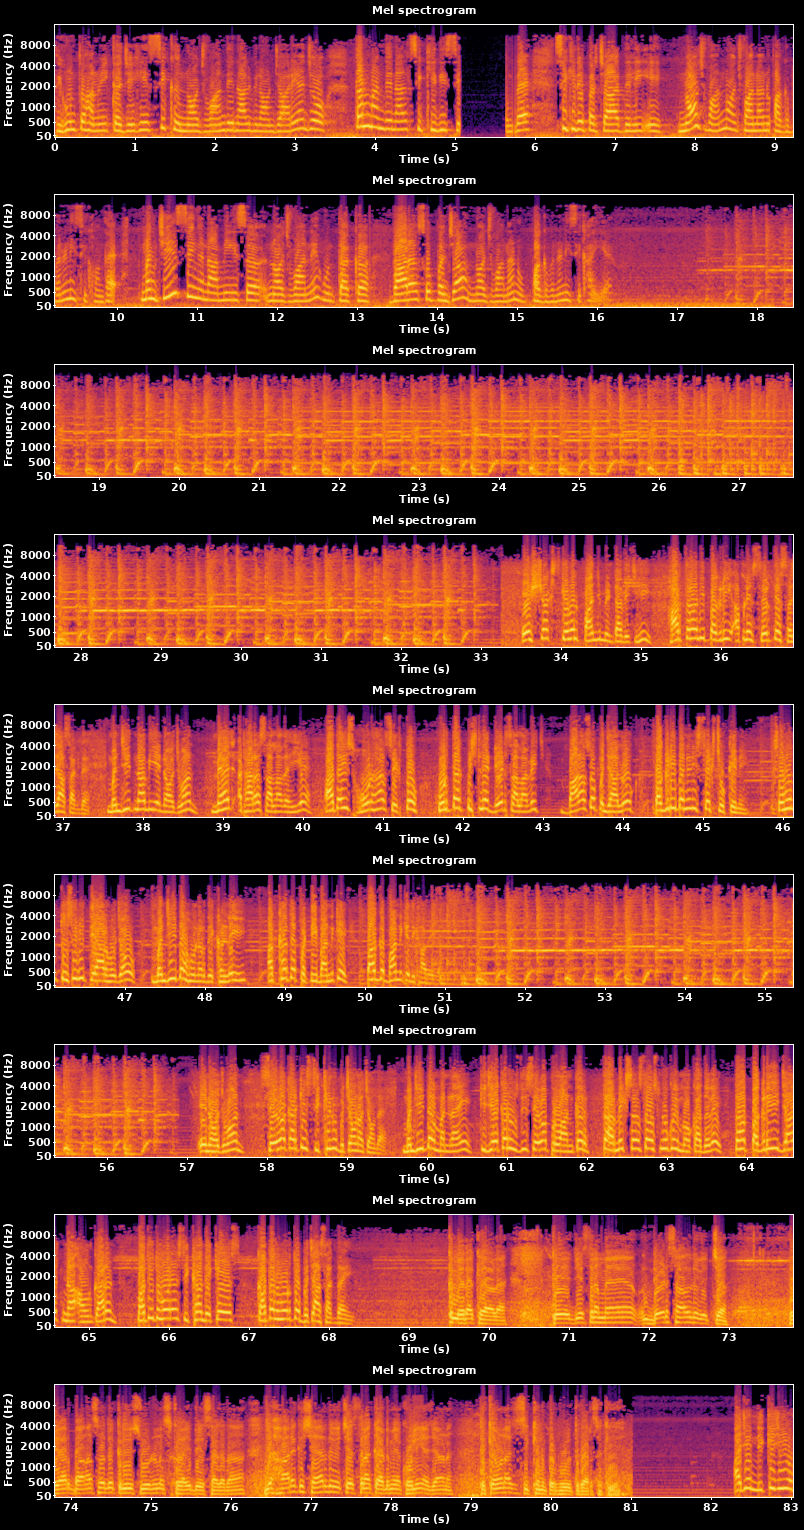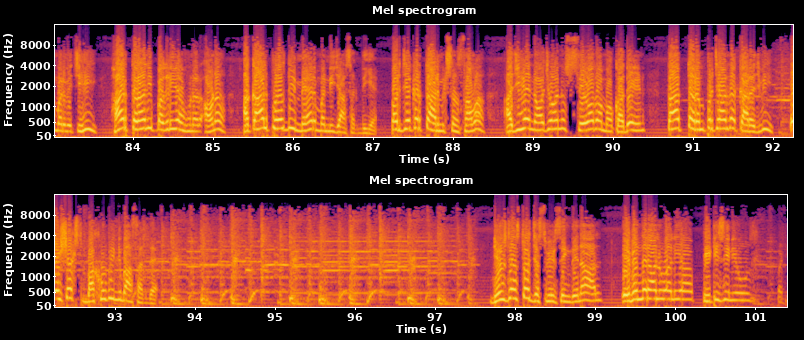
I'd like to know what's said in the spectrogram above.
ਤੇ ਹੁਣ ਤੁਹਾਨੂੰ ਇੱਕ ਅਜਿਹੇ ਸਿੱਖ ਨੌਜਵਾਨ ਦੇ ਨਾਲ ਮਿਲਾਉਣ ਜਾ ਰਹੇ ਹਾਂ ਜੋ ਤਨ ਮਨ ਦੇ ਨਾਲ ਸਿੱਖੀ ਦੀ ਸੇਵਾ ਹੁੰਦਾ ਹੈ। ਸਿੱਖੀ ਦੇ ਪ੍ਰਚਾਰ ਦੇ ਲਈ ਇਹ ਨੌਜਵਾਨ ਨੌਜਵਾਨਾਂ ਨੂੰ ਪੱਗ ਬੰਨਣੀ ਸਿਖਾਉਂਦਾ ਹੈ। ਮਨਜੀਤ ਸਿੰਘ ਨਾਮੀ ਇਸ ਨੌਜਵਾਨ ਨੇ ਹੁਣ ਤੱਕ 1250 ਨੌਜਵਾਨਾਂ ਨੂੰ ਪੱਗ ਬੰਨਣੀ ਸਿਖਾਈ ਹੈ। ਇਹ ਸ਼ਖਸ ਕੇਵਲ 5 ਮਿੰਟਾਂ ਵਿੱਚ ਹੀ ਹਰ ਤਰ੍ਹਾਂ ਦੀ ਪਗੜੀ ਆਪਣੇ ਸਿਰ ਤੇ ਸਜਾ ਸਕਦਾ ਹੈ। ਮਨਜੀਤ ਨਾਮੀ ਇਹ ਨੌਜਵਾਨ ਮਹਿਜ 18 ਸਾਲਾਂ ਦਾ ਹੀ ਹੈ। ਅਤੇ ਇਸ ਹੋਣਹਾਰ ਸਿੱਖ ਤੋਂ ਹੁਣ ਤੱਕ ਪਿਛਲੇ 1.5 ਸਾਲਾਂ ਵਿੱਚ 1250 ਲੋਕ ਪਗੜੀ ਬੰਨਣੀ ਸਿੱਖ ਚੁੱਕੇ ਨੇ। ਸੋ ਹੁਣ ਤੁਸੀਂ ਵੀ ਤਿਆਰ ਹੋ ਜਾਓ ਮਨਜੀਤ ਦਾ ਹੁਨਰ ਦੇਖਣ ਲਈ ਅੱਖਾਂ ਤੇ ਪੱਟੀ ਬੰਨ੍ਹ ਕੇ ਪੱਗ ਬੰਨ੍ਹ ਕੇ ਦਿਖਾਵੇਗਾ। ਇਹ ਨੌਜਵਾਨ ਸੇਵਾ ਕਰਕੇ ਸਿੱਖੀ ਨੂੰ ਬਚਾਉਣਾ ਚਾਹੁੰਦਾ ਹੈ। ਮਨਜੀਤ ਦਾ ਮੰਨਣਾ ਹੈ ਕਿ ਜੇਕਰ ਉਸ ਦੀ ਸੇਵਾ ਪ੍ਰਵਾਨ ਕਰ, ਧਾਰਮਿਕ ਸੰਸਥਾ ਉਸ ਨੂੰ ਕੋਈ ਮੌਕਾ ਦੇਵੇ, ਤਾਂ ਪਗੜੀ ਦੀ ਜਾਂਚ ਨਾ ਆਉਣ ਕਾਰਨ ਪਤਿਤ ਹੋ ਰਹੇ ਸਿੱਖਾਂ ਦੇ ਕੇਸ ਕਤਲ ਹੋਣ ਤੋਂ ਬਚਾ ਸਕਦਾ ਹੈ। ਤੇ ਮੇਰਾ ਖਿਆਲ ਹੈ ਕਿ ਜਿਸ ਤਰ੍ਹਾਂ ਮੈਂ ਡੇਢ ਸਾਲ ਦੇ ਵਿੱਚ ਯਾਰ 1200 ਦੇ ਕਰੀਬ ਸਟੂਡੈਂਟ ਨੂੰ ਸਿਖਲਾਈ ਦੇ ਸਕਦਾ ਜੇ ਹਰ ਇੱਕ ਸ਼ਹਿਰ ਦੇ ਵਿੱਚ ਇਸ ਤਰ੍ਹਾਂ ਅਕੈਡਮੀਆਂ ਖੋਲੀਆਂ ਜਾਣ, ਤੇ ਕਿਉਂ ਨਾ ਅਸੀਂ ਸਿੱਖਿਆ ਨੂੰ ਪ੍ਰਫੁੱਲਿਤ ਕਰ ਸਕੀਏ? ਅਜੇ ਨਿੱਕੀ ਜਿਹੀ ਉਮਰ ਵਿੱਚ ਹੀ ਹਰ ਤਰ੍ਹਾਂ ਦੀ ਪਗੜੀ ਦਾ ਹੁਨਰ ਆਉਣਾ ਅਕਾਲ ਪੁਰਖ ਦੀ ਮਿਹਰ ਮੰਨੀ ਜਾ ਸਕਦੀ ਹੈ। ਪਰ ਜੇਕਰ ਧਾਰਮਿਕ ਸੰਸਥਾਵਾਂ ਅਜਿਹੇ ਨੌਜਵਾਨ ਨੂੰ ਸੇਵਾ ਦਾ ਮੌਕਾ ਦੇਣ, ਤਾਂ ਧਰਮ ਪ੍ਰਚਾਰ ਦਾ ਕਾਰਜ ਵੀ ਇਹ ਸ਼ਖਸ ਬਖੂਬੀ ਨਿਭਾ ਸਕਦਾ ਹੈ। ਨਿਊਜ਼ ਡੈਸਕ ਤੋਂ ਜਸਵੀਰ ਸਿੰਘ ਦੇ ਨਾਲ ਇਵਿੰਦਰ ਆਲੂਵਾਲੀਆ ਪੀਟੀਸੀ ਨਿਊਜ਼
